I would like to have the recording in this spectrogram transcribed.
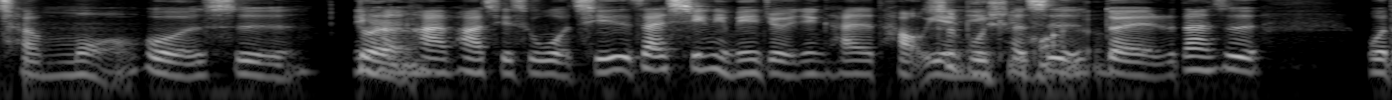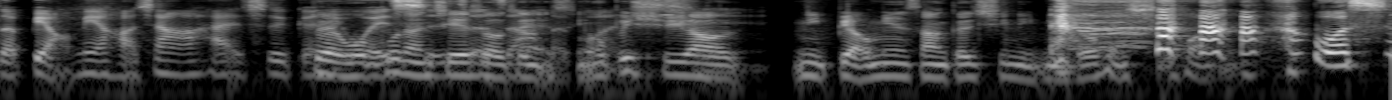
沉默，或者是你很害怕。其实我其实，在心里面就已经开始讨厌你，是不可是对，但是我的表面好像还是跟对你维我不能持着接受这样的这件事情，我关必须要你表面上跟心里面都很喜欢我，我是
